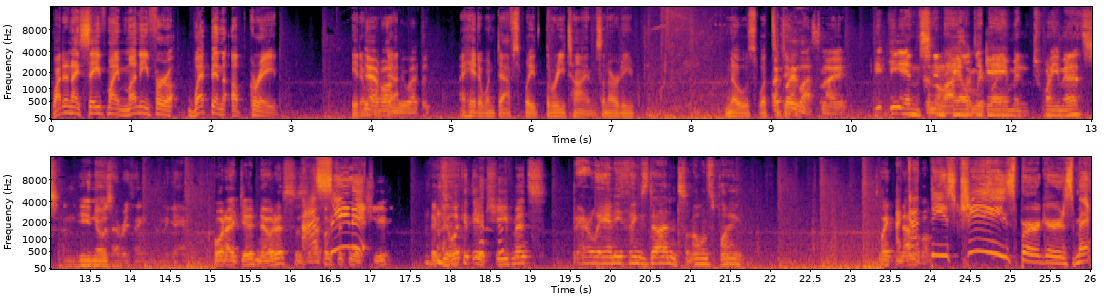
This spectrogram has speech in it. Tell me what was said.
Why didn't I save my money for a weapon upgrade? Hate it Yeah, I bought a new weapon. I hate it when Daft's played three times and already knows what to I played do. last night. He, he ins- Than the inhaled the we played. game in 20 minutes, and he knows everything in the game. What I did notice is I I, looked seen at the it! achieve- If you look at the achievements, barely anything's done, so no one's playing. Like none of them. these cheeseburgers, man.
